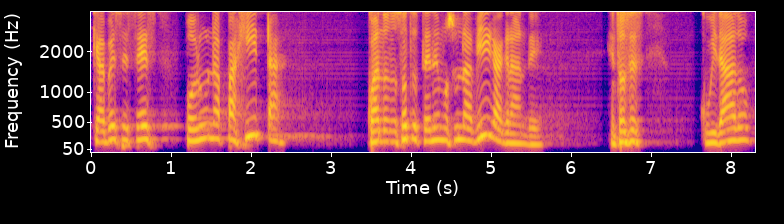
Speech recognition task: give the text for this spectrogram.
que a veces es por una pajita, cuando nosotros tenemos una viga grande. Entonces, cuidado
